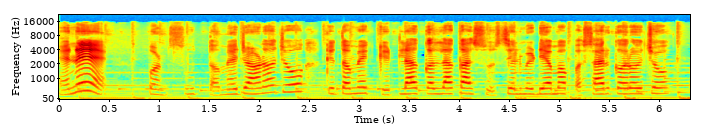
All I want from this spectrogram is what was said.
હેને પણ શું તમે જાણો છો કે તમે કેટલા કલાક આ સોશિયલ મીડિયામાં પસાર કરો છો?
